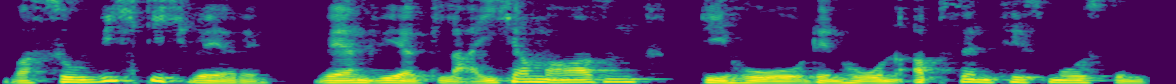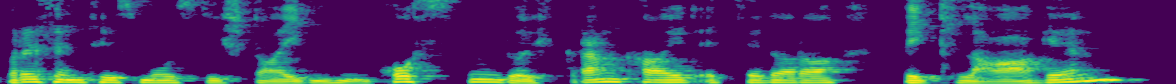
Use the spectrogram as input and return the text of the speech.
was so wichtig wäre, während wir gleichermaßen die ho den hohen Absentismus, den Präsentismus, die steigenden Kosten durch Krankheit etc. beklagen,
